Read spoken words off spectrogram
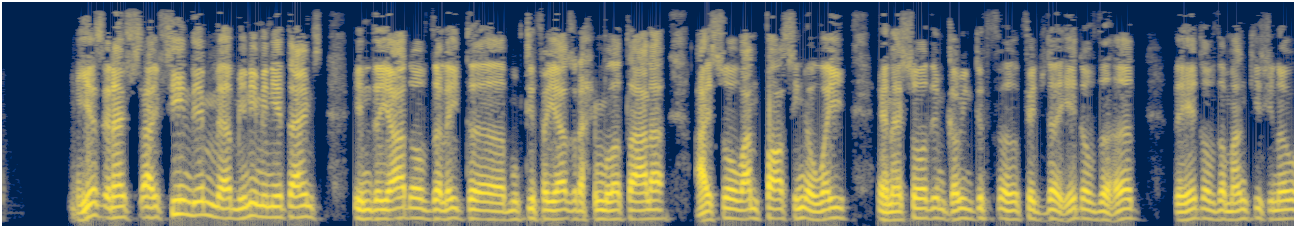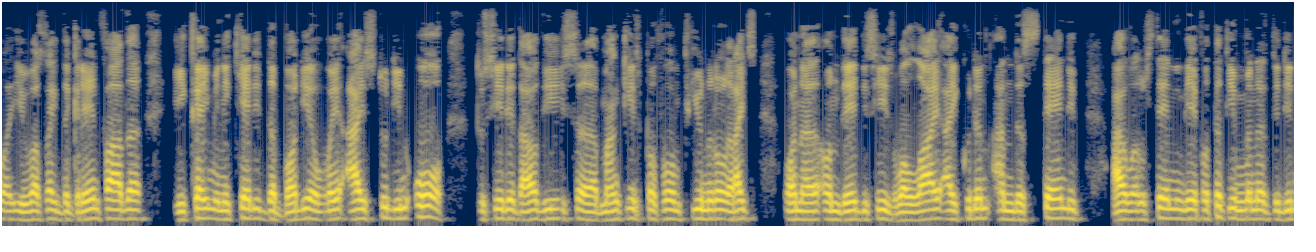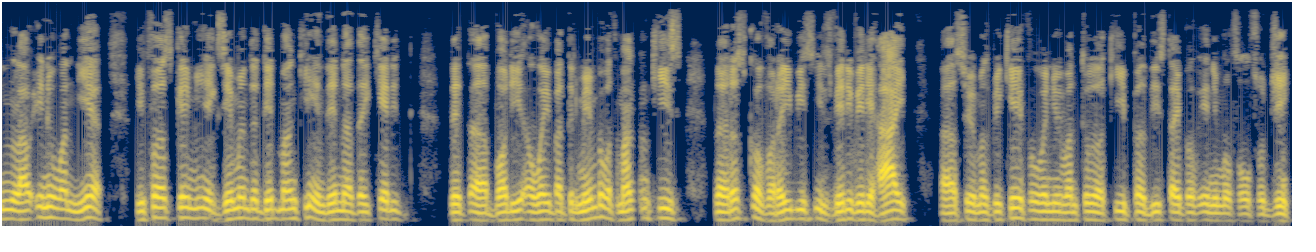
Yes, and I've, I've seen them uh, many, many times in the yard of the late uh, Mufti Fayaz rahimahullah ta'ala. I saw one passing away and I saw them going to f- fetch the head of the herd, the head of the monkeys, you know, he was like the grandfather. He came and he carried the body away. I stood in awe to see that how these uh, monkeys perform funeral rites on uh, on their deceased. Wallahi, I couldn't understand it. I was standing there for 30 minutes. They didn't allow anyone near. He first came, he examined the dead monkey and then uh, they carried that uh, body away. But remember, with monkeys, the risk of rabies is very, very high. Uh, so you must be careful when you want to uh, keep uh, these type of animals also, G.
